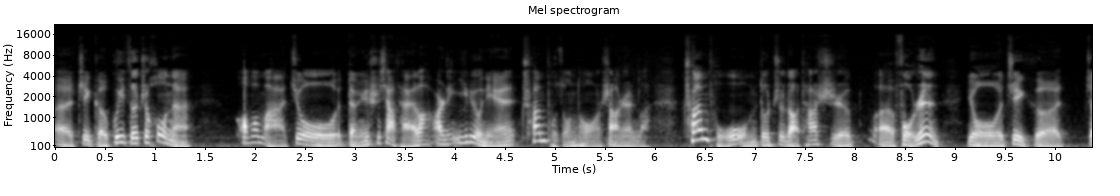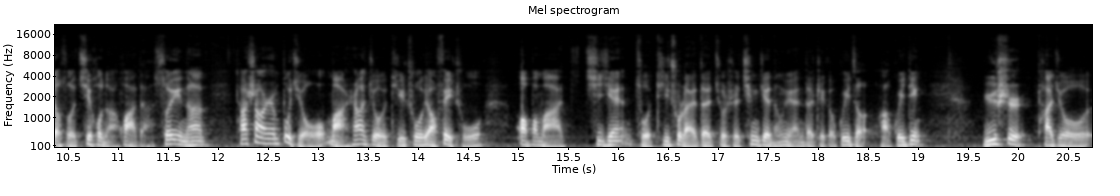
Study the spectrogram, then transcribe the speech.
呃这个规则之后呢。奥巴马就等于是下台了。二零一六年，川普总统上任了。川普我们都知道他是呃否认有这个叫做气候暖化的，所以呢，他上任不久，马上就提出要废除奥巴马期间所提出来的就是清洁能源的这个规则啊规定。于是他就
